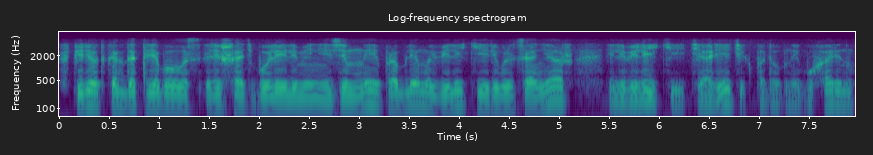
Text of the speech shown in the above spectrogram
В период, когда требовалось решать более или менее земные проблемы, великий революционер или великий теоретик, подобный Бухарину,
